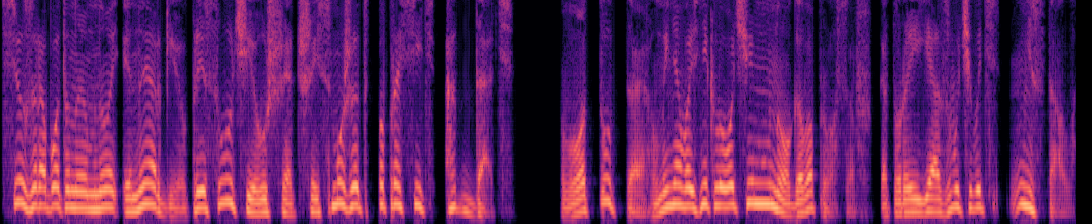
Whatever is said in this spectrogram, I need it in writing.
Всю заработанную мной энергию при случае ушедший сможет попросить отдать. Вот тут-то у меня возникло очень много вопросов, которые я озвучивать не стал.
